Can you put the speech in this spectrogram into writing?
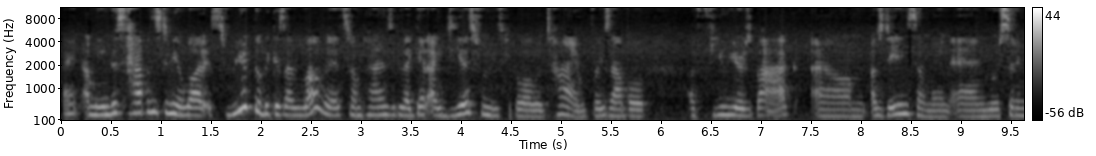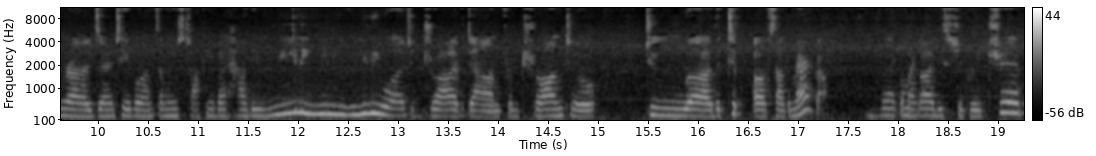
right? I mean, this happens to me a lot. It's weird though because I love it sometimes because I get ideas from these people all the time. For example, a few years back, um, I was dating someone and we were sitting around at a dinner table and someone was talking about how they really, really, really wanted to drive down from Toronto to uh, the tip of South America. Like, oh my god, this is a great trip.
